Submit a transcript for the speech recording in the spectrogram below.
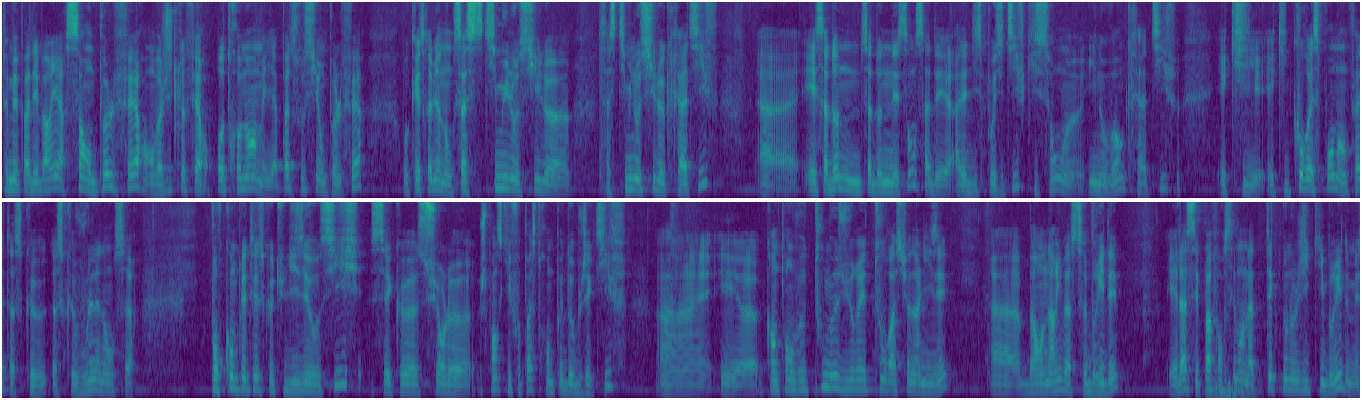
te mets pas des barrières, ça on peut le faire, on va juste le faire autrement, mais il n'y a pas de souci, on peut le faire. Ok, très bien, donc ça stimule aussi le, ça stimule aussi le créatif. euh, et ça donne, ça donne naissance à des, dispositifs qui sont euh, innovants, créatifs et qui, et qui correspondent en fait à ce que, à ce que voulait l'annonceur. Pour compléter ce que tu disais aussi, c'est que sur le, je pense qu'il ne faut pas se tromper d'objectif. euh, et euh, quand on veut tout mesurer, tout rationaliser, euh, ben, on arrive à se brider. Et là, c'est pas forcément la technologie qui bride, mais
